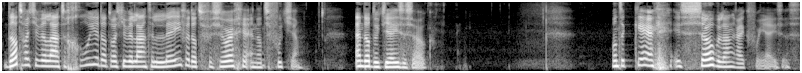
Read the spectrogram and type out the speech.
Dat wat je wil laten groeien, dat wat je wil laten leven, dat verzorg je en dat voed je. En dat doet Jezus ook. Want de kerk is zo belangrijk voor Jezus.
